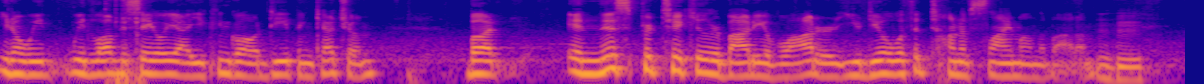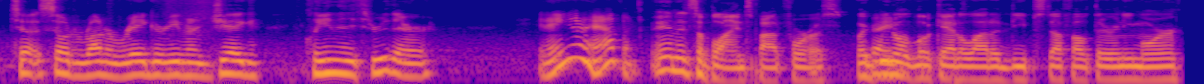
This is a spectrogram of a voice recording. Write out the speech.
you know we we'd love to say, oh yeah, you can go out deep and catch them, but in this particular body of water, you deal with a ton of slime on the bottom. Mm-hmm. To, so to run a rig or even a jig cleanly through there, it ain't gonna happen. And it's a blind spot for us. Like we don't look at a lot of deep stuff out there anymore.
